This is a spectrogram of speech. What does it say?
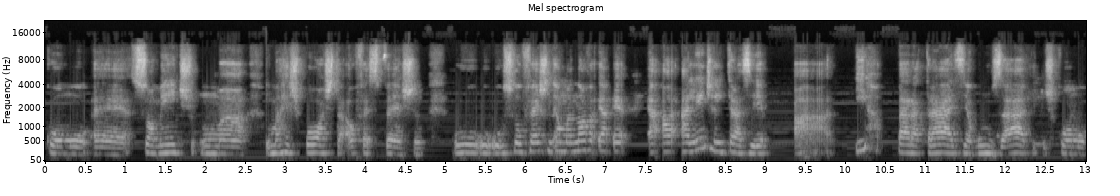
como é, somente uma, uma resposta ao fast fashion. O, o, o slow fashion é uma nova. É, é, é além de ele trazer a ir para trás em alguns hábitos, como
